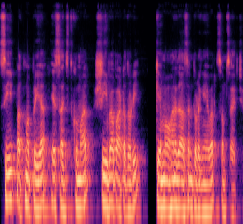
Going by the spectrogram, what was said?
C Padmapriya S Ajith Kumar Sheeba Pattathodi K Mohanadasan തുടങ്ങിയവർ സംസാരിച്ചു.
